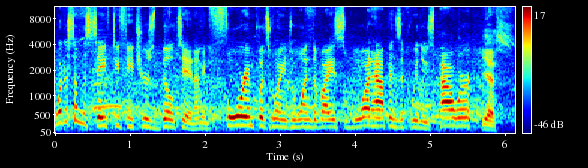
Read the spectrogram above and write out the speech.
what are some of the safety features built in? I mean, four inputs going into one device. What happens if we lose power? Yes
